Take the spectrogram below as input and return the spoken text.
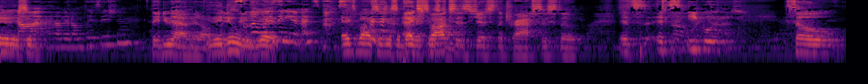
you It's not a, have it on PlayStation? they do have it on. They do. PlayStation. So then why does he need an Xbox? Xbox is just a better Xbox system. is just a trash system. It's it's Oh equal. So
